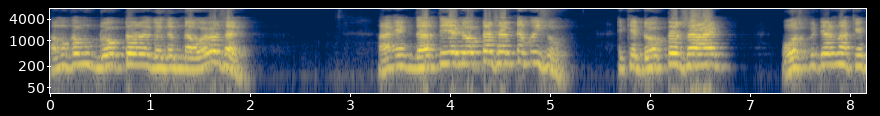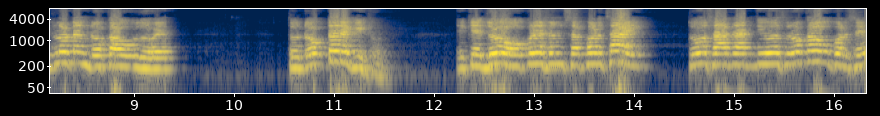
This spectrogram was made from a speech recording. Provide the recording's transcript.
અમુક અમુક ડોક્ટરો ગજબના હોય સાહેબ. હા, એક દર્દીએ ડોક્ટર સાહેબને પૂછ્યું કે ડોક્ટર સાહેબ, હોસ્પિટલમાં કેટલો ટાઈમ રોકાવવું જોઈએ? તો ડોક્ટરે કીધું કે, જો ઓપરેશન સફળ થાય, તો સાત આઠ દિવસ રોકાવું પડશે,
